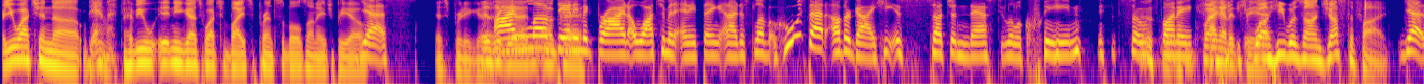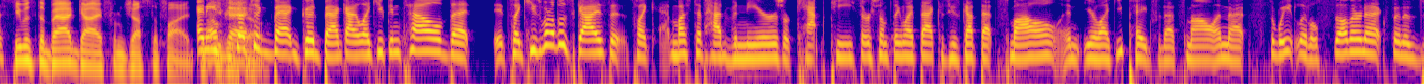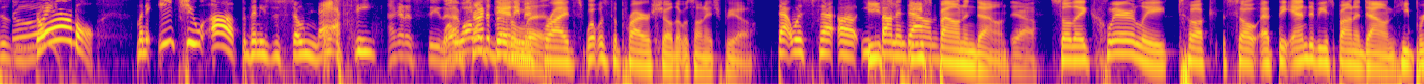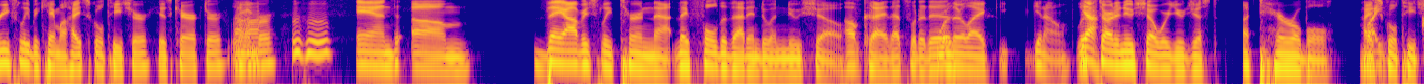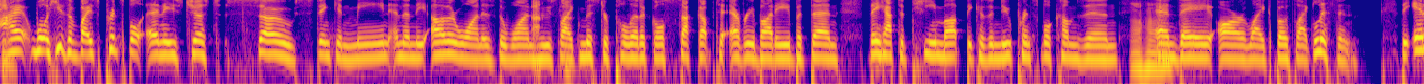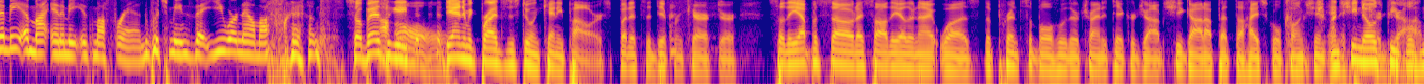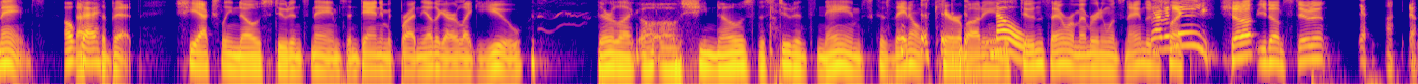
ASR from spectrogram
Are you watching? Uh, Damn it. Have you any of you guys watched Vice Principals on HBO? Yes. It's pretty good. Is it I good? love Danny McBride. I'll watch him in anything, and I just love. Who's that other guy? He is such a nasty little queen. It's so funny. But I gotta he- see well, it. he was on Justified. yes, He was the bad guy from Justified. and he's TV such a bad, good bad guy. Like you can tell that it's like he's one of those guys that's like must have had veneers or cap teeth or something like that because he's got that smile, and you're like, you paid for that smile, and that sweet little Southern accent is just adorable. I'm gonna eat you up, and then he's just so nasty. I gotta see that. Well, I'm what trying was to build Danny a list. McBride's? What was the prior show that was on HBO? That was fa- uh, Eastbound East- and Down. Eastbound and Down. Yeah. So they clearly took. So at the end of Eastbound and Down, he briefly became a high school teacher. His character, Uh-huh. remember? Mm-hmm. And um, they obviously turned that. They folded that into a new show Okay, that's what it is. where they're like, you know, let's Yeah. start a new show where you're just a terrible high Vice- school teacher. I well, he's a vice principal and he's just so stinking mean. And then the other one is the one who's like Mr. Political, suck up to everybody. But then they have to team up because a new principal comes in, uh-huh. and they are like both like, listen, the enemy of my enemy is my friend, which means that you are now my friend. So basically, Oh. Danny McBride's just doing Kenny Powers, but it's a different character. So the episode I saw the other night was the principal who they're trying to take her job. She got up at the high school function and she knows people's job. names. Okay. That's the bit. She actually knows students' names, and Danny McBride and the other guy are like, You. They're like, oh, oh, she knows the students' names because they don't care about any of No. the students. They don't remember anyone's name. They're just like, me. shut up, you dumb student. I know.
